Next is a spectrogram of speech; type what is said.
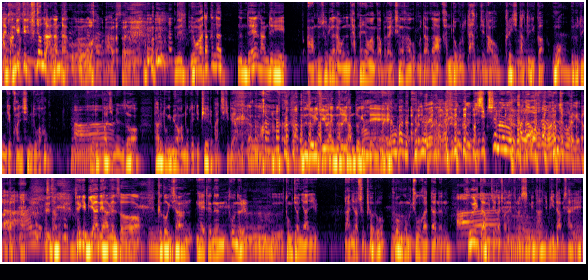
아니 관객들이 투전을 안 한다고. 아, 알았어요. 근데 영화가 다 끝났는데 사람들이 아 문소리가 나오는 단편 영화인가 보다 이렇게 생각하고 보다가 감독으로 딱 이제 나오고 크레딧 딱 뜨니까 어? 이러던 이제 관심도가 훅 아. 그 높아지면서 다른 독일영화 감독도 이제 피해를 받지 기대하고 있다가. 문소리 주연의 문소리 그 감독인데. 양반 거길 왜 가가지고 그 27만 원을 받아오고 그러는지 모르겠다. 아유, 그래서 되게 미안해하면서 그거 이상에 되는 돈을 그 동전이 아니 아니라 수표로 후원금을 주고 갔다는 후일담을 제가 전해 들었습니다. 아주 미담 사례.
